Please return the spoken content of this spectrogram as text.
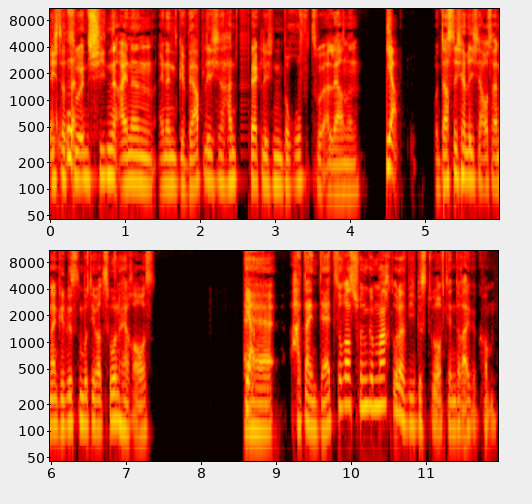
Ich dazu entschieden, einen, einen gewerblich-handwerklichen Beruf zu erlernen. Ja. Und das sicherlich aus einer gewissen Motivation heraus. Ja. Äh, hat dein Dad sowas schon gemacht oder wie bist du auf den drei gekommen?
